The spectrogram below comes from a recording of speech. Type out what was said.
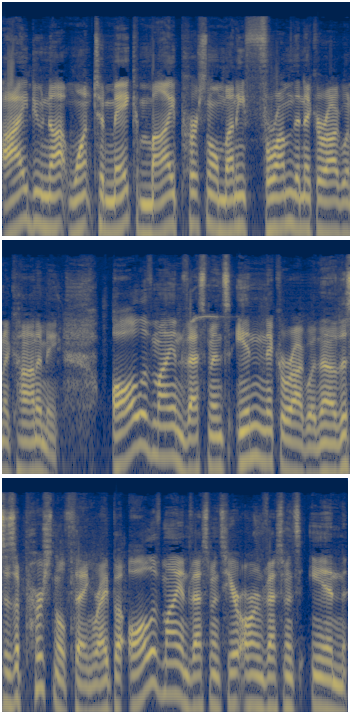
I do not want to make my personal money from the Nicaraguan economy all of my investments in Nicaragua, now this is a personal thing, right? But all of my investments here are investments in.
